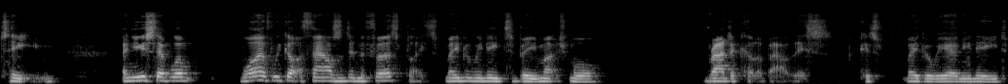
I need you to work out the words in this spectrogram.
team? And you said, well, why have we got a thousand in the first place? Maybe we need to be much more radical about this because maybe we only need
